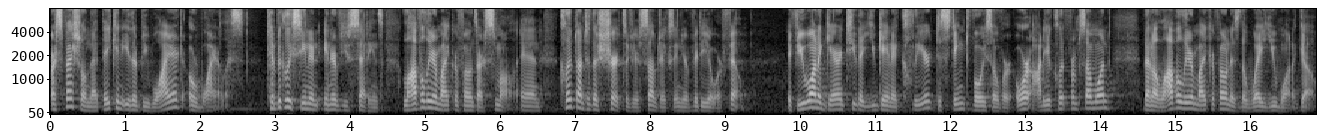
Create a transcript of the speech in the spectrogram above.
are special in that they can either be wired or wireless. Typically seen in interview settings, lavalier microphones are small and clipped onto the shirts of your subjects in your video or film. If you want to guarantee that you gain a clear, distinct voiceover or audio clip from someone, then a lavalier microphone is the way you want to go.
